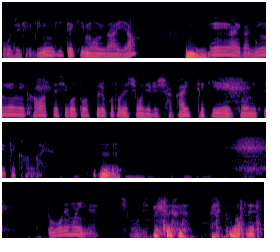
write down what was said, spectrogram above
生じる倫理的問題や、うん。AI が人間に代わって仕事をすることで生じる社会的影響について考える。うん。どうでもいいね、正直。まあね。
